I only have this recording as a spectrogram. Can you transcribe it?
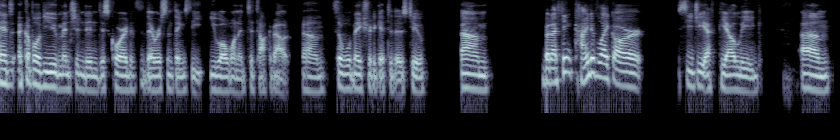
And a couple of you mentioned in Discord there were some things that you all wanted to talk about. Um, so we'll make sure to get to those too. Um, but I think kind of like our CGFPL league, um,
